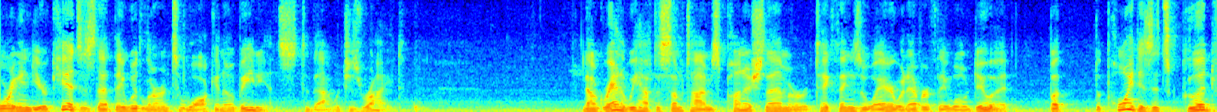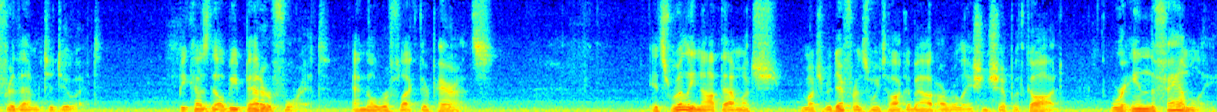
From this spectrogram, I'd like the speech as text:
pouring into your kids is that they would learn to walk in obedience to that which is right. Now, granted, we have to sometimes punish them or take things away or whatever if they won't do it, but the point is it's good for them to do it. because they'll be better for it and they'll reflect their parents. It's really not that much much of a difference when we talk about our relationship with God. We're in the family,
